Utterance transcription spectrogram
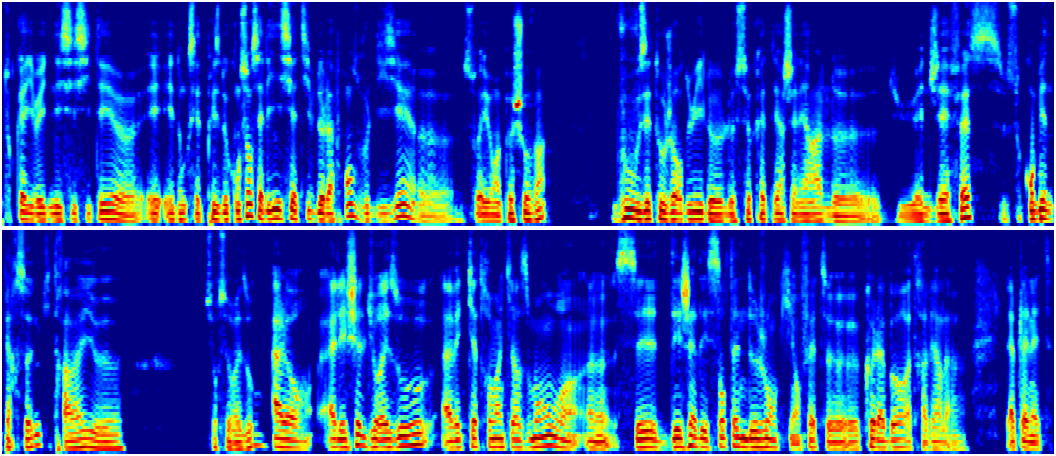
tout cas, il y avait une nécessité euh, et, et, donc cette prise de conscience à l'initiative de la France, vous le disiez, euh, soyons un peu chauvins, vous, vous êtes aujourd'hui le, secrétaire général euh, du NGFS. Ce combien de personnes qui travaillent euh, sur ce réseau? Alors, à l'échelle du réseau, avec 95 membres, euh, c'est déjà des centaines de gens qui en fait collaborent à travers la, la, planète.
